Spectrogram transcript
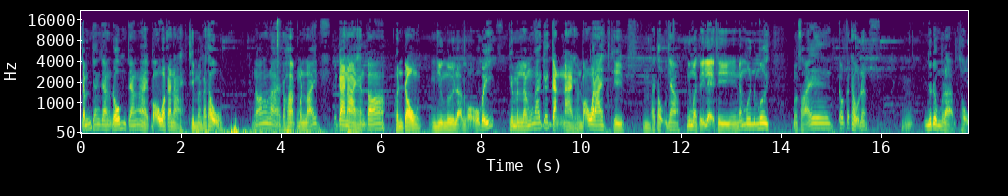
chấm trắng trắng đốm trắng này bỏ qua cây này thì mình phải thụ nó là hoặc mình lấy cái cây này nó có hình tròn nhiều người là gỗ bí. Thì mình là muốn lấy cái cạnh này mình bỏ qua đây thì mình phải thụ nhau. Nhưng mà tỷ lệ thì 50 50 mà phải có cái thụ đó nói chung là thụ.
